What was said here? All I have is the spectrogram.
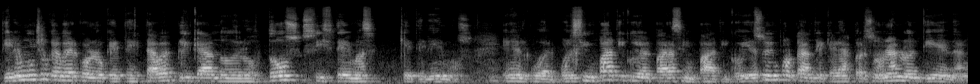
tiene mucho que ver con lo que te estaba explicando de los dos sistemas que tenemos en el cuerpo, el simpático y el parasimpático, y eso es importante que las personas lo entiendan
